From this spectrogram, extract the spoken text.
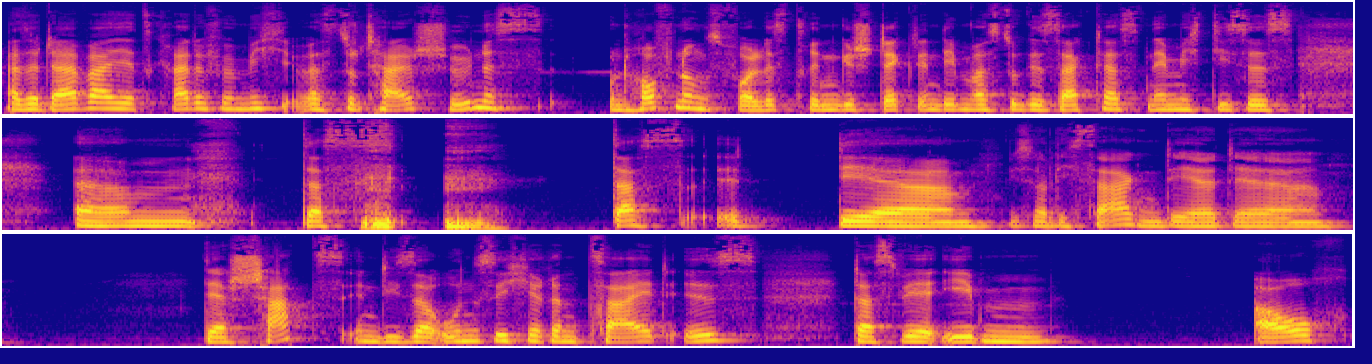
Also da war jetzt gerade für mich was total Schönes und Hoffnungsvolles drin gesteckt in dem, was du gesagt hast, nämlich dieses, ähm, dass, dass äh, der, wie soll ich sagen, der, der, der Schatz in dieser unsicheren Zeit ist, dass wir eben auch,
